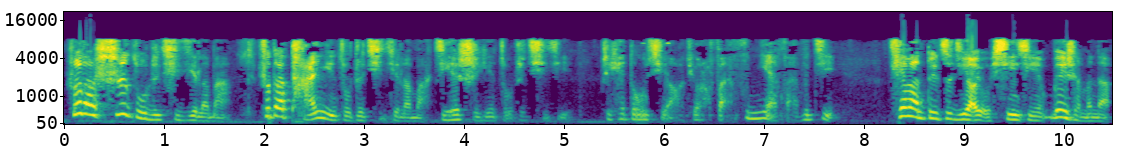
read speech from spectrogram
说到湿组织气机了吧？说到痰饮组织气机了吗？结石饮组织气机，这些东西啊，就要反复念、反复记，千万对自己要有信心。为什么呢？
